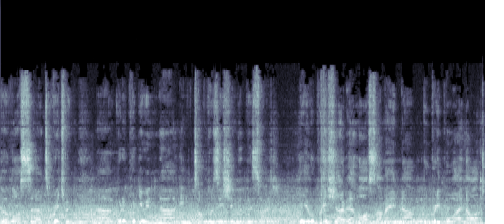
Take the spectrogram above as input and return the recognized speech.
the loss uh, to Richmond uh, would have put you in uh, in top position at this stage. Yeah, we're pretty shattered with that loss. I mean, um, we're pretty poor that night.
